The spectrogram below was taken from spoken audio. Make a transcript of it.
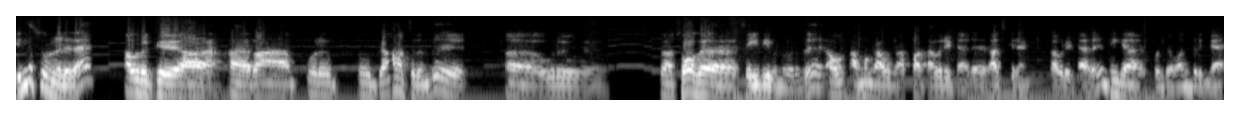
இந்த சூழ்நிலையில அவருக்கு ஒரு கிராமத்துல இருந்து ஒரு சோக செய்தி ஒன்று வருது. அவங்க அவங்க அவங்க அப்பா தவறிட்டாரு. ராஜ்கிரண் தவறிட்டாரு. நீங்க கொஞ்சம் வந்துருங்க.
